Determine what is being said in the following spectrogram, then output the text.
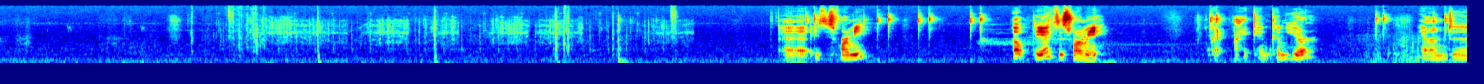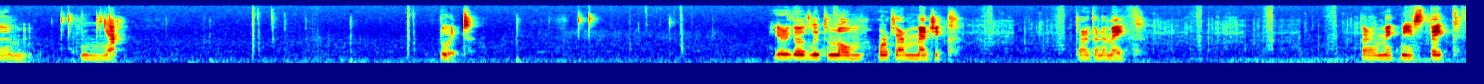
Uh, is this for me? Oh, the X is for me. Okay, I can come here. And, um, yeah. Do it. Here you go, little gnome. Work your magic. What are you gonna make? Gonna make me a steak?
